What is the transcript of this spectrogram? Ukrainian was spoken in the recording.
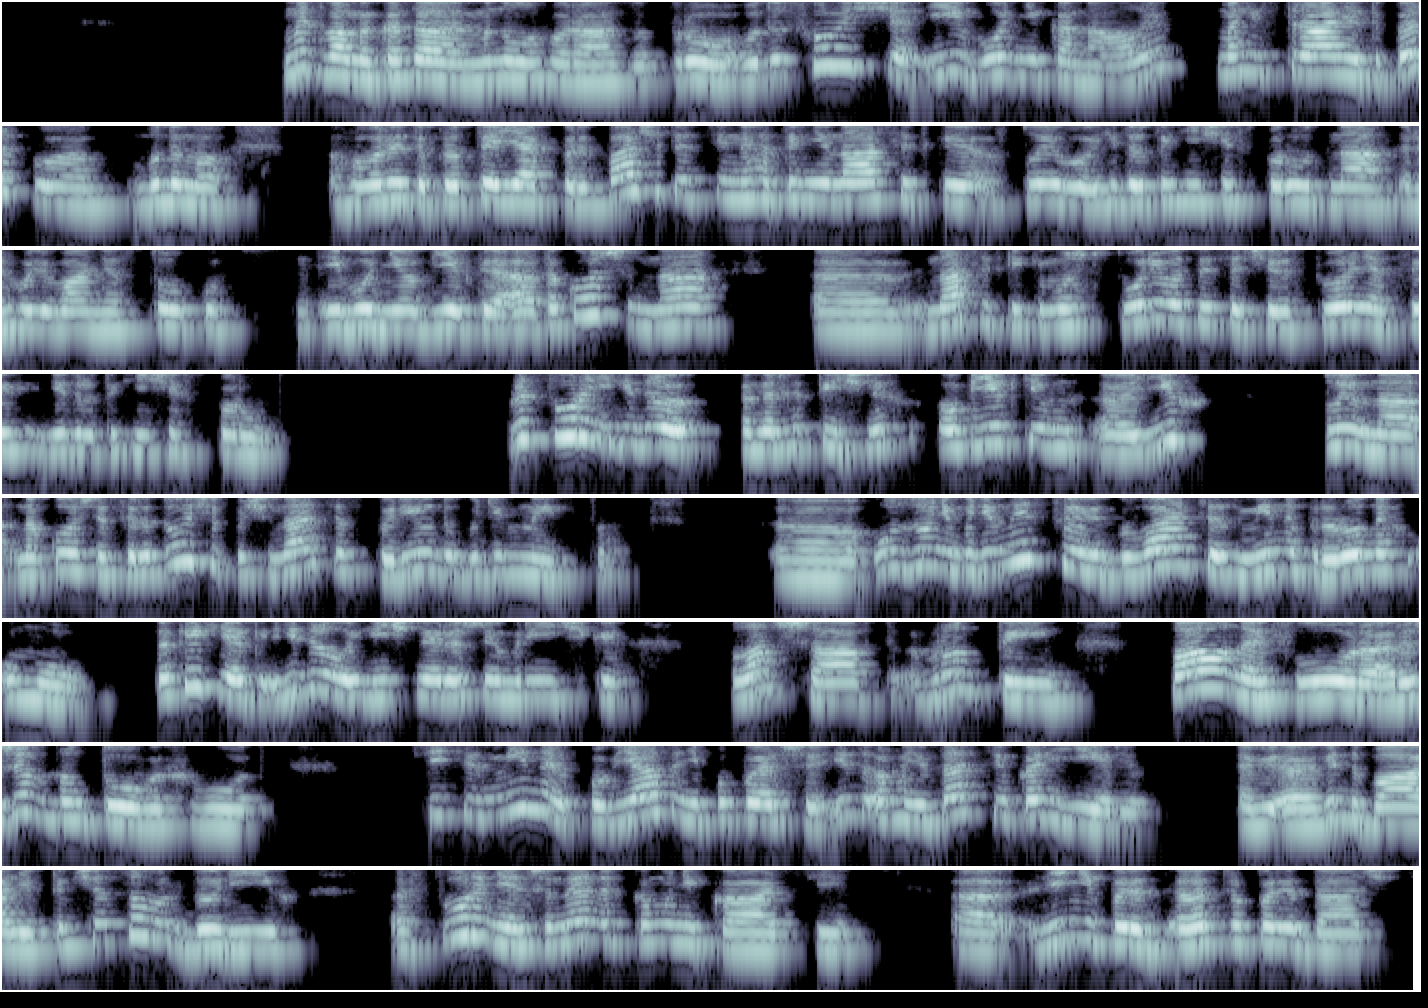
Ми з вами казали минулого разу про водосховища і водні канали магістральні. Тепер е, будемо говорити про те, як передбачити ці негативні наслідки впливу гідротехнічних споруд на регулювання стоку і водні об'єкти, а також на е, наслідки, які можуть створюватися через створення цих гідротехнічних споруд. При створенні гідроенергетичних об'єктів е, їх вплив на навколишнє середовище починається з періоду будівництва. Е, У зоні будівництва відбуваються зміни природних умов, таких як гідрологічний режим річки, ландшафт, ґрунти, фауна і флора, режим ґрунтових вод. Всі ці зміни пов'язані, по-перше, із організацією кар'єрів, е, е, відвалів, тимчасових доріг, е, створення інженерних комунікацій, ліній електропередач,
